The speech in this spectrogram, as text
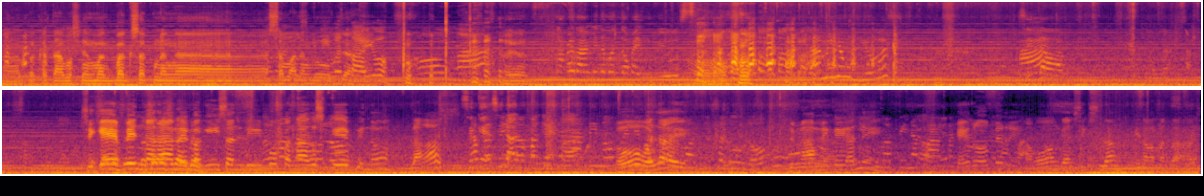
Ah, pagkatapos niyang magbagsak ng ah, sama ng loob dyan. tayo. Oo nga. Ayun. Nakarami naman daw kayong views. Oo. Marami yung views? Si Kevin, marami mag-isang libo. Panalo si Kevin, no? Lakas. Sige, sila ano pa niya pa? Oo, wala eh. Dumami kay ano eh. Kay Robert eh. Ako hanggang 6 lang, pinakamataas.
